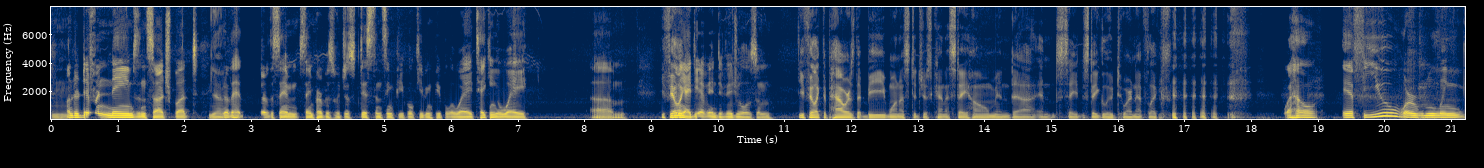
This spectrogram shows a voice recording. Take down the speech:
mm-hmm. under different names and such, but yeah. you know, they serve the same same purpose, which is distancing people, keeping people away, taking away um, you feel any like, idea of individualism you feel like the powers that be want us to just kind of stay home and uh, and stay stay glued to our Netflix? well, if you were ruling,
